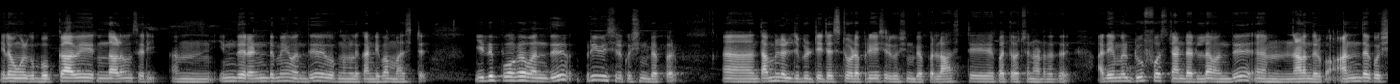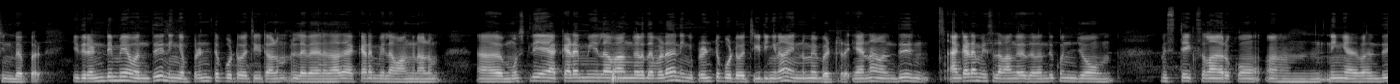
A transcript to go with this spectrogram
இல்லை உங்களுக்கு புக்காகவே இருந்தாலும் சரி இந்த ரெண்டுமே வந்து உங்களுக்கு கண்டிப்பாக மஸ்ட்டு இது போக வந்து previous year question paper Tamil eligibility டெஸ்ட்டோட ப்ரீவியஸ் கொஷின் பேப்பர் லாஸ்ட்டு பத்து வருஷம் நடந்தது. அதே மாதிரி குரூப் ஃபோர் ஸ்டாண்டர்டில் வந்து நடந்திருக்கும். அந்த கொஷின் பேப்பர் இது ரெண்டுமே வந்து நீங்கள் பிரிண்ட்டு போட்டு வச்சுக்கிட்டாலும் இல்லை வேறு ஏதாவது அகாடமியில் வாங்கினாலும் மோஸ்ட்லி அகாடமியில் வாங்குறத விட நீங்கள் பிரிண்ட்டு போட்டு வச்சுக்கிட்டிங்கன்னா இன்னுமே பெட்ரு ஏன்னா வந்து அகாடமிஸில் வாங்குறது வந்து கொஞ்சம் மிஸ்டேக்ஸ் எல்லாம் இருக்கும். நீங்கள் அதை வந்து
